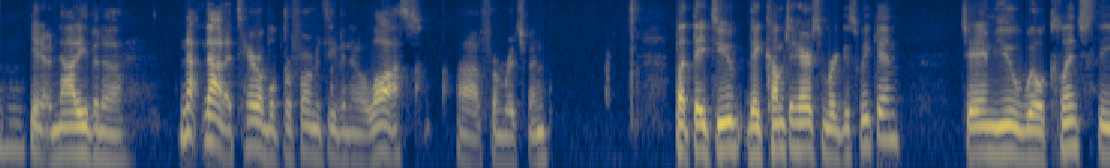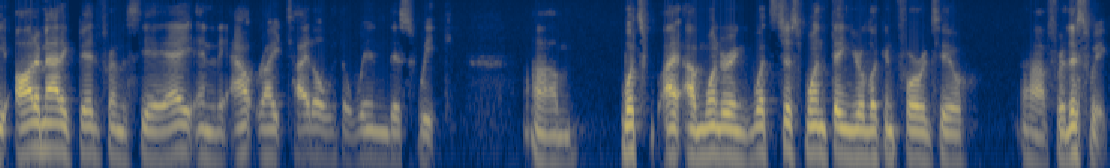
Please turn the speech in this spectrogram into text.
mm-hmm. you know, not even a not not a terrible performance, even in a loss uh, from Richmond. But they do they come to Harrisonburg this weekend. JMU will clinch the automatic bid from the CAA and the outright title with a win this week. Um, what's I, am wondering what's just one thing you're looking forward to uh, for this week?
